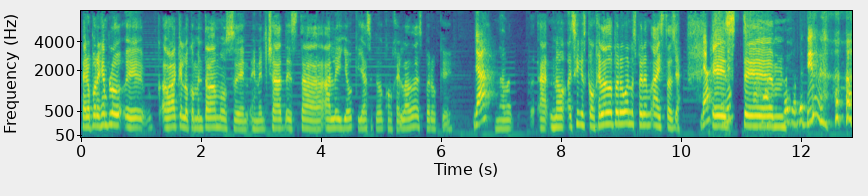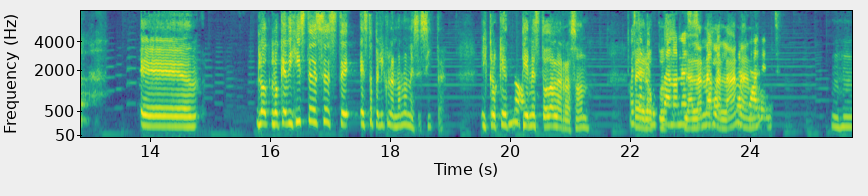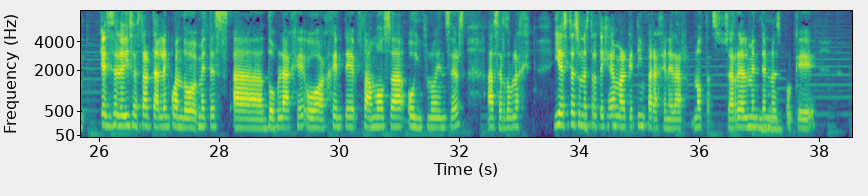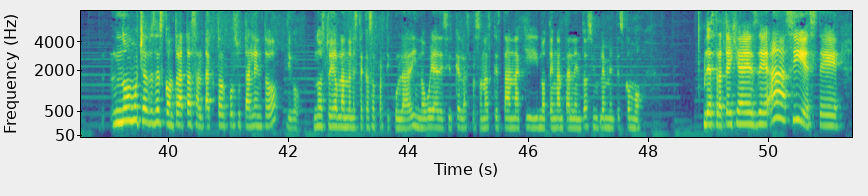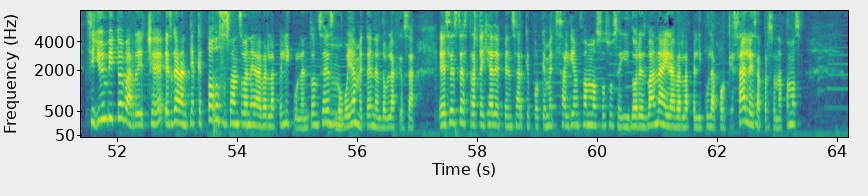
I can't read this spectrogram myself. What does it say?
Pero, por ejemplo, eh, ahora que lo comentábamos en, en, el chat, está Ale y yo, que ya se quedó congelada, espero que... ¿Ya? Nada. Ah, no, sigues congelado, pero bueno, esperemos. Ahí estás ya. ¿Ya? Este. ¿Ya? ¿Puedes repetir? eh, lo, lo, que dijiste es: este, esta película no lo necesita. Y creo que no. tienes toda la razón. Esta pero pues no la lana es la lana, ¿no? Uh -huh. Que así se le dice a Star Talent cuando metes a doblaje o a gente famosa o influencers a hacer doblaje. Y esta es una estrategia de marketing para generar notas. O sea, realmente uh -huh. no es porque no muchas veces contratas al actor por su talento. Digo, no estoy hablando en este caso particular y no voy a decir que las personas que están aquí no tengan talento, simplemente es como la estrategia es de, ah, sí, este, si yo invito a Barreche, es garantía que todos sus fans van a ir a ver la película, entonces mm. lo voy a meter en el doblaje. O sea, es esta estrategia de pensar que porque metes a alguien famoso, sus seguidores van a ir a ver la película porque sale esa persona famosa.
